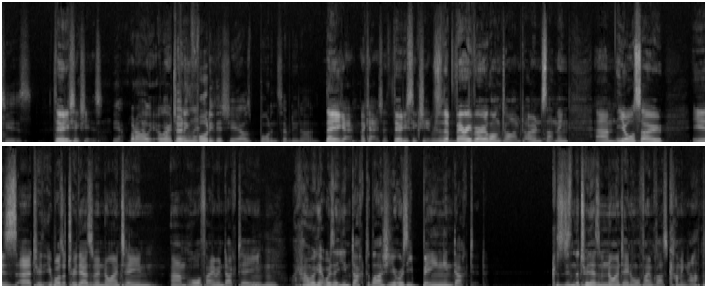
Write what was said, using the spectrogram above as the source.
36 years. 36 years. Yeah. What are we? We're I'm turning that? 40 this year. I was born in 79. There you go. Okay, so 36 years, which is a very, very long time to own something. Um, he also is uh, two, he was a 2019 um, Hall of Fame inductee. Mm-hmm. I can't work out was he inducted last year or is he being inducted? Because isn't the 2019 Hall of Fame class coming up?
